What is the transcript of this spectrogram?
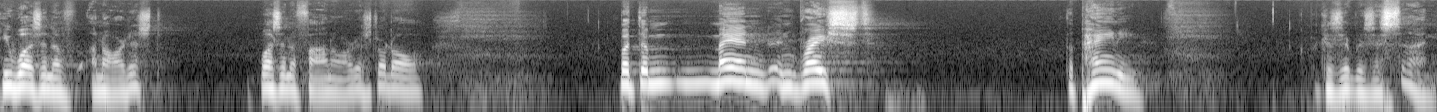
He wasn't a, an artist, wasn't a fine artist at all. But the man embraced the painting because it was his son.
